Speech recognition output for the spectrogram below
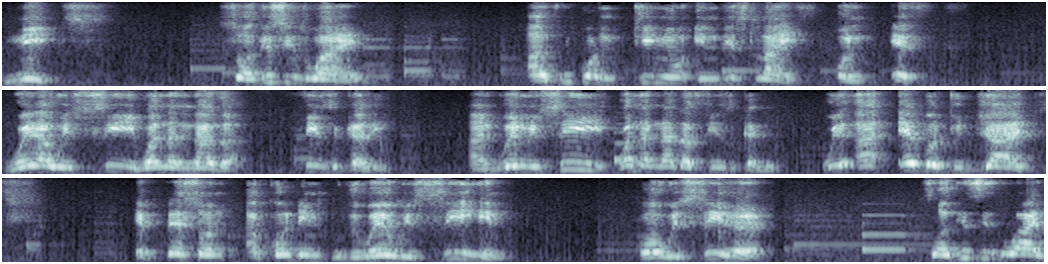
needs. So, this is why, as we continue in this life on earth, where we see one another physically, and when we see one another physically, we are able to judge a person according to the way we see him or we see her. So, this is why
